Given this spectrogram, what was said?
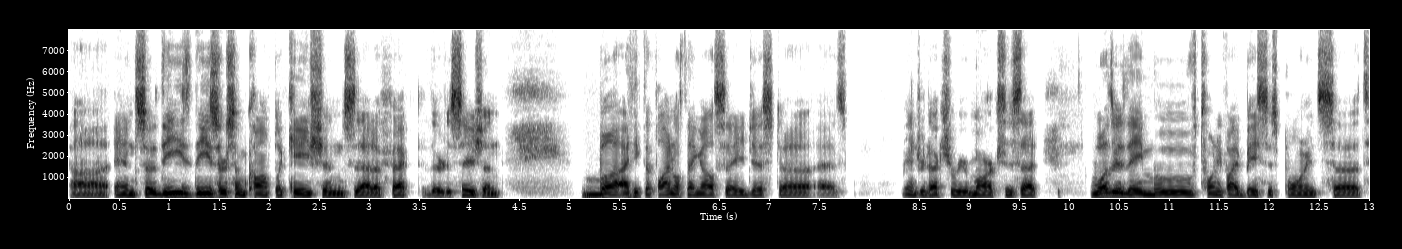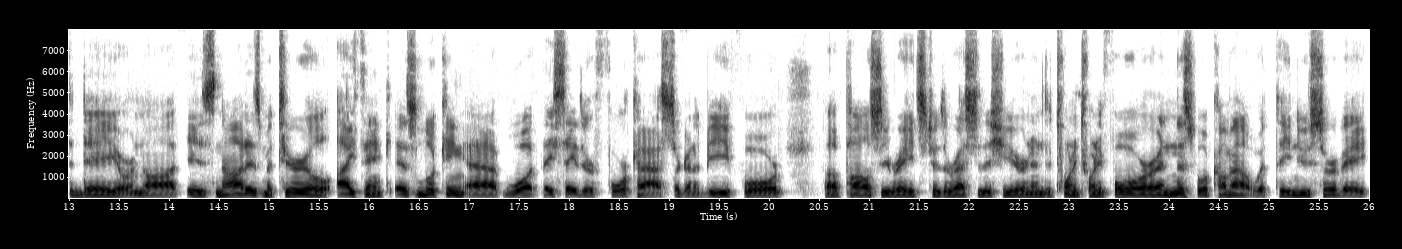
uh, and so these these are some complications that affect their decision. But I think the final thing I'll say, just uh, as introductory remarks, is that whether they move 25 basis points uh, today or not is not as material, I think, as looking at what they say their forecasts are going to be for uh, policy rates to the rest of this year and into 2024. And this will come out with the new survey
